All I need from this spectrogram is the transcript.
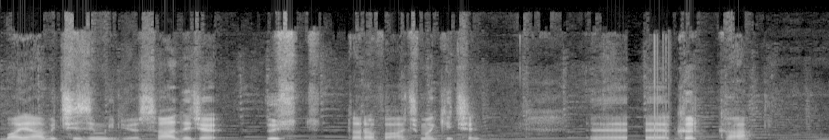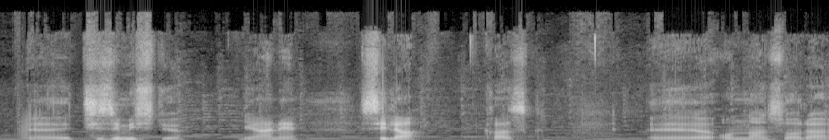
bayağı bir çizim gidiyor. Sadece üst tarafı açmak için eee, 40k e, çizim istiyor. Yani silah, kask, e, ondan sonra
